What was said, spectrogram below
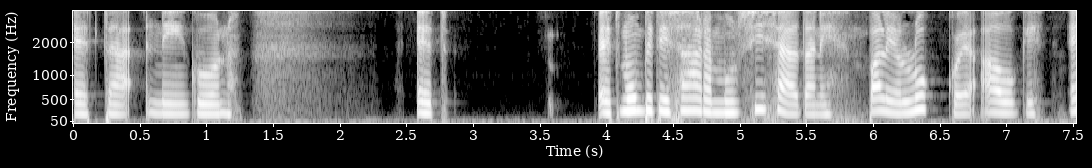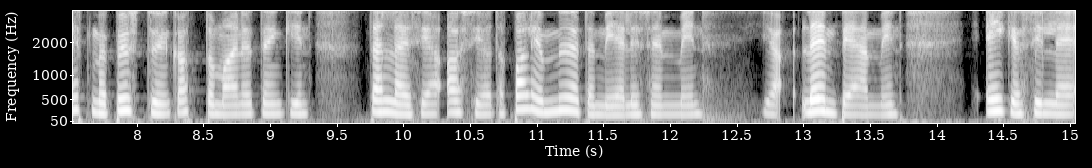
että niin kuin, et, et mun piti saada mun sisältäni paljon lukkoja auki, että mä pystyin katsomaan jotenkin tällaisia asioita paljon myötämielisemmin ja lempeämmin, eikä sille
